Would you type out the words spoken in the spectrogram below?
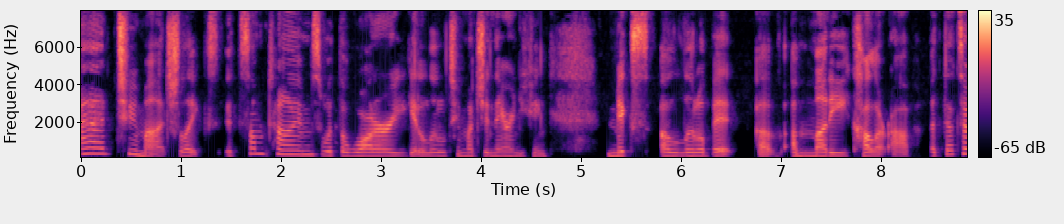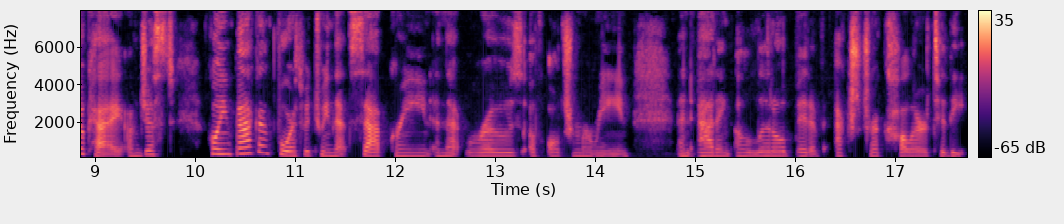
add too much, like it's sometimes with the water, you get a little too much in there and you can mix a little bit of a muddy color up, but that's okay. I'm just going back and forth between that sap green and that rose of ultramarine and adding a little bit of extra color to the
